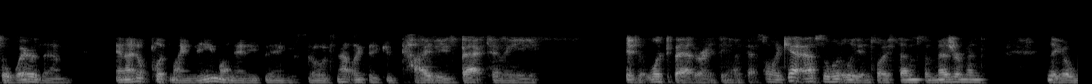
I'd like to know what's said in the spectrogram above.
to wear them. And I don't put my name on anything. So it's not like they could tie these back to me if it looked bad or anything like that. So I'm like, yeah, absolutely. And so I send them some measurements. And they go,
